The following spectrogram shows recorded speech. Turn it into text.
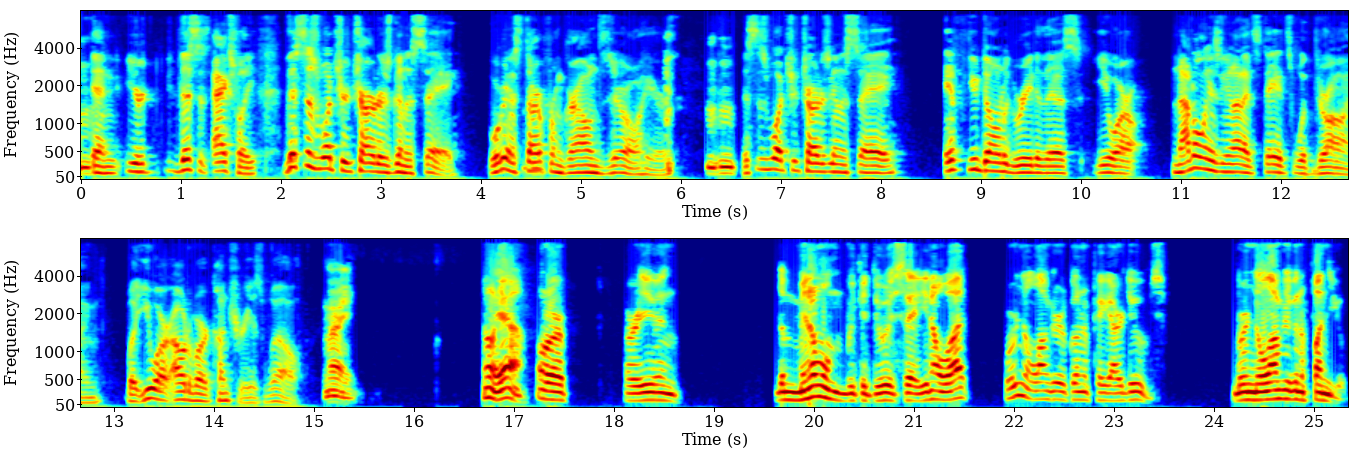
Mhm. and you're this is actually this is what your charter is going to say. We're going to start from ground zero here. Mhm. This is what your charter is going to say. If you don't agree to this, you are not only is the United States withdrawing, but you are out of our country as well. Right. Oh yeah. Or, or even the minimum we could do is say, you know what? We're no longer going to pay our dues. We're no longer going to fund you.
